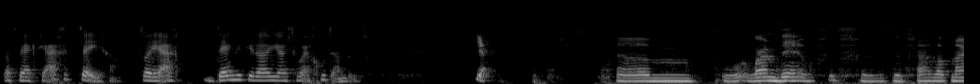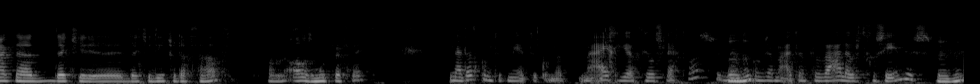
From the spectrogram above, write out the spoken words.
dat werkt je eigenlijk tegen. Terwijl je eigenlijk denkt dat je daar juist heel erg goed aan doet. Ehm, wa- waarom de, dat is een vraag, wat maakt nou dat je, dat je die gedachte had? Van alles moet perfect? Nou, dat komt natuurlijk meer natuurlijk omdat mijn eigen jeugd heel slecht was. Ik ben- Mhm. kom zeg maar uit een verwaarloosd gezin. Dus Mhm.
